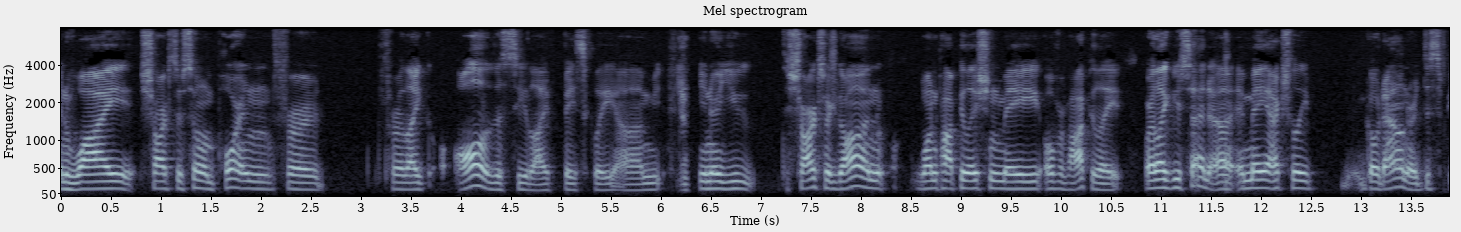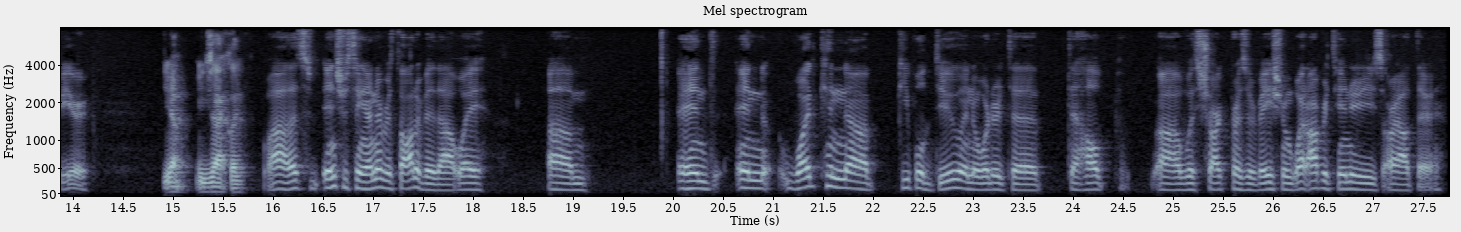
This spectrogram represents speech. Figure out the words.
and why sharks are so important for for like all of the sea life basically. Um, yeah. you know, you the sharks are gone, one population may overpopulate or like you said, uh, it may actually go down or disappear. Yeah, exactly. Wow, that's interesting. I never thought of it that way. Um, and and what can uh, people do in order to to help uh, with shark preservation? What opportunities are out there?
